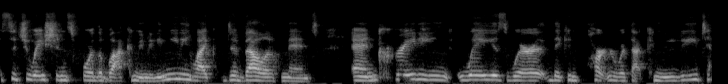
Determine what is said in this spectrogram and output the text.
situations for the black community meaning like development and creating ways where they can partner with that community to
